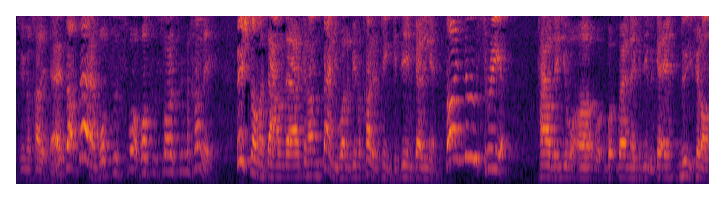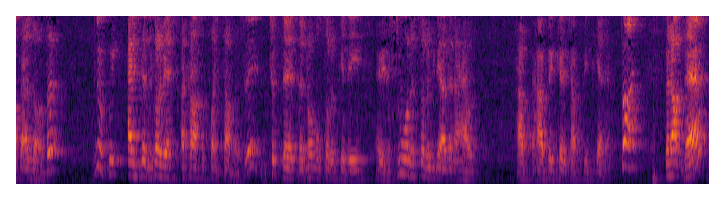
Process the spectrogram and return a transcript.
to be mechalik there? It's up there. What's the svara, what's the svara to be mechalik? Bishlama down there, I can understand you want to be mechalik between Kedim getting in. Fine, no three, how they knew uh, when they Kedim would get in, no, you could ask that as well. But, look, we, as you said, there's got to be a, a castle point somewhere. So they took the, the normal sort of Kedim, maybe the smallest sort of Kedim, I don't know how, how, how big goats have to be together. Fine. But up there,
